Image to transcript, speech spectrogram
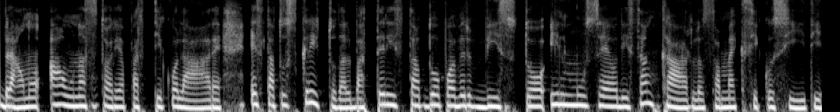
brano ha una storia particolare, è stato scritto dal batterista dopo aver visto il museo di San Carlos a Mexico City.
